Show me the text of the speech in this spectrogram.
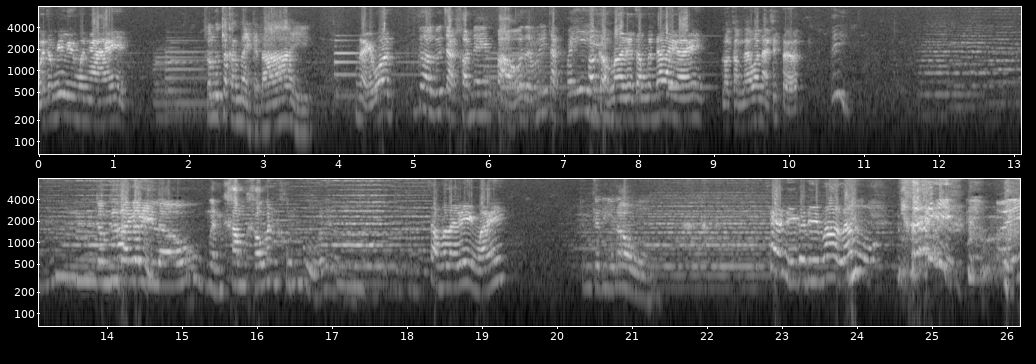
ว่าจะไม่ลืมมันไง ก็รู้จักกันใหม่ก็ได้ ไหนว่าก็รู้จักเขาในเป๋าแต่ไม่รู้จักเป้ถ้ากลับมาจะจำกันได้ไง เราจำได้ว่านายชื่อเติร์ดเฮ้ยจำชื่อได้ก็ดีแล้ว เหมือนคำเขามันคุ้นหูเลยจำอะไรได้อีกไหม เป็นก็ดีเราแค่ นี้ก็ดีมากแล้วเฮ้ยเฮ้ย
